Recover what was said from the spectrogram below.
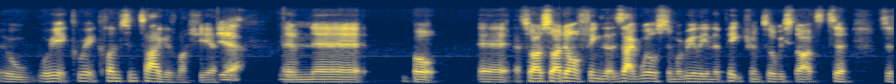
who were at, were at Clemson Tigers last year. Yeah. And uh, but uh, so, so I don't think that Zach Wilson were really in the picture until we started to, to,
